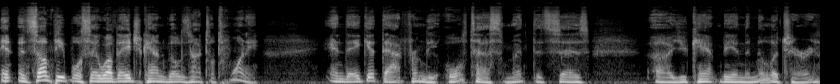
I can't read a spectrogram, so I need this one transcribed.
and, and some people say, well, the age of accountability is not till twenty, and they get that from the Old Testament that says uh, you can't be in the military,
